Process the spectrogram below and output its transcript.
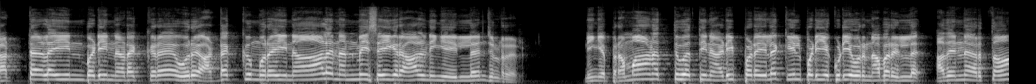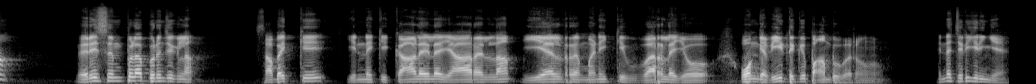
கட்டளையின்படி நடக்கிற ஒரு அடக்குமுறையினால நன்மை செய்கிற ஆள் நீங்க இல்லைன்னு சொல்றாரு. நீங்க பிரமாணத்துவத்தின் அடிப்படையில கீழ்ப்படியக்கூடிய ஒரு நபர் இல்லை. அது என்ன அர்த்தம்? வெரி சிம்பிளா புரிஞ்சுக்கலாம். சபைக்கு இன்னைக்கு காலையில் யாரெல்லாம் ஏழரை மணிக்கு வரலையோ உங்கள் வீட்டுக்கு பாம்பு வரும். என்ன சிரிக்கிறீங்க?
